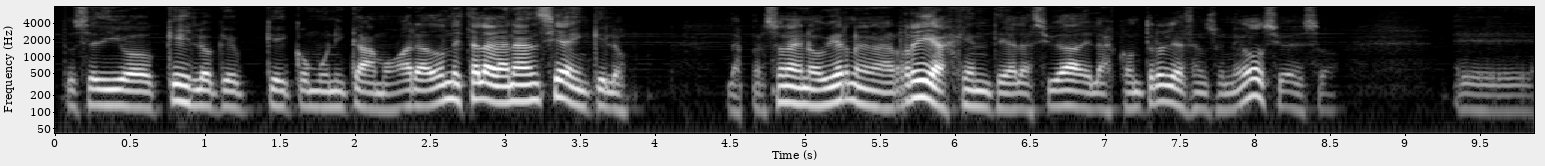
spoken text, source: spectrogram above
Entonces digo, ¿qué es lo que, comunicamos? Ahora, ¿dónde está la ganancia en que los, las personas que nos gobiernan arrea gente a la ciudad, de las controles hacen su negocio eso? Eh,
